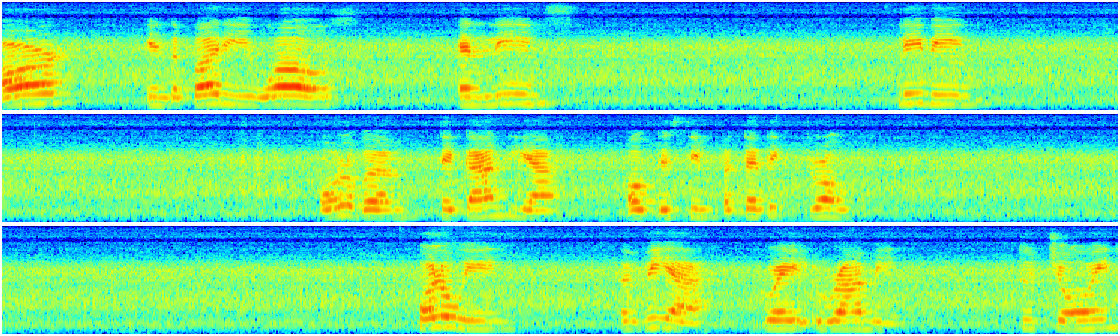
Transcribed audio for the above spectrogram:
are in the body walls and limbs, leaving all of them the ganglia of the sympathetic trunk. Following via gray rami to join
